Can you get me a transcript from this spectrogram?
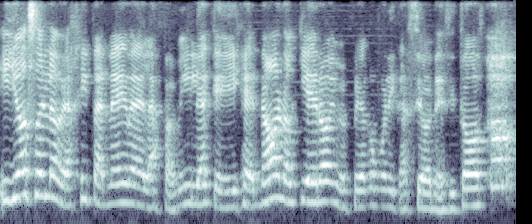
y yo soy la ovejita negra de la familia que dije, no, no quiero y me fui a comunicaciones y todos, ¡oh!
